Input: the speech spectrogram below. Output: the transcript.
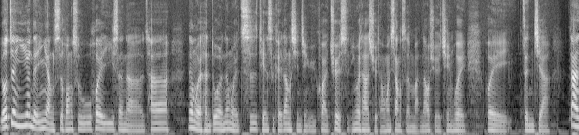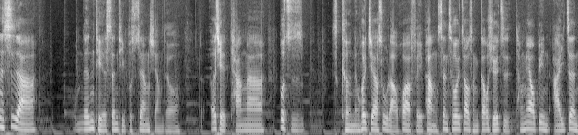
邮政医院的营养师黄淑惠医生啊，他认为很多人认为吃甜食可以让心情愉快，确实，因为他血糖会上升嘛，然后血清会会增加。但是啊，我们人体的身体不是这样想的哦，而且糖啊，不止可能会加速老化、肥胖，甚至会造成高血脂、糖尿病、癌症、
